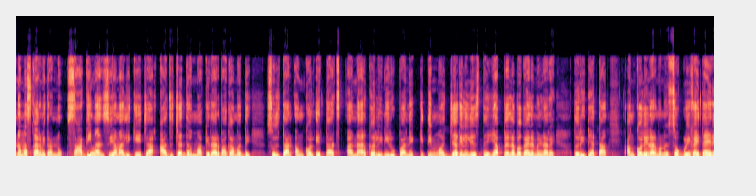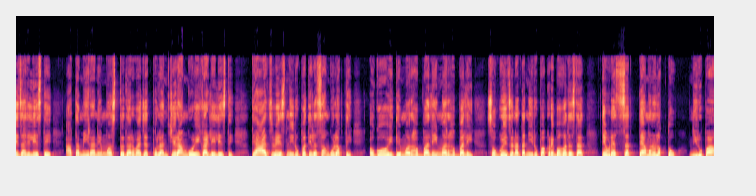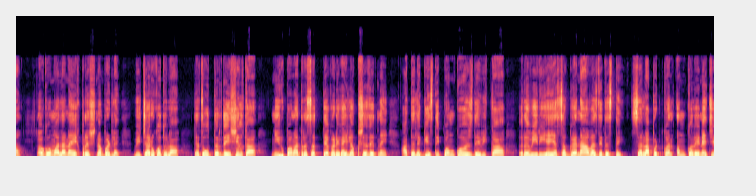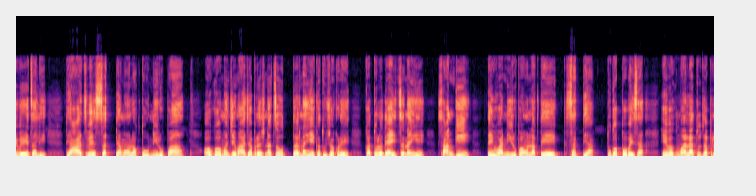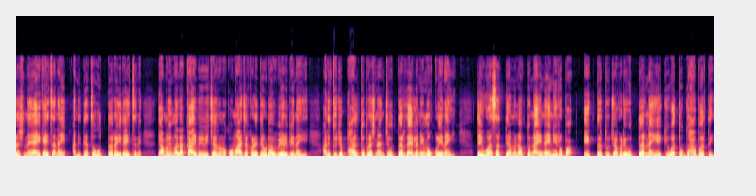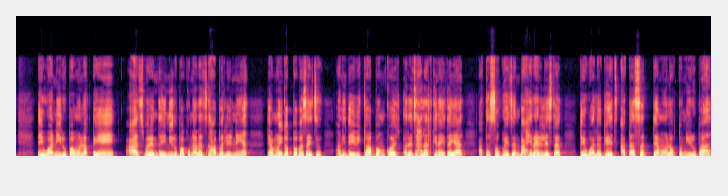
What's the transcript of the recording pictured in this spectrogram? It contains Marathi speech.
नमस्कार मित्रांनो साधी माणसं या मालिकेच्या आजच्या धमाकेदार भागामध्ये सुलतान अंकल येताच अनारकली निरूपाने किती मज्जा केलेली असते हे आपल्याला बघायला मिळणार आहे. तरी ते आता अंकल येणार म्हणून सगळी काही तयारी झालेली असते. आता मीराने मस्त दरवाजात फुलांची रांगोळी काढलेली असते. त्याच वेळेस निरूपा तिला सांगू लागते अगं इथे मरहब्बाली मरहब्बाली. सगळेजण आता निरूपाकडे बघत असतात. तेवढ्याच सत्या म्हणू लागतो. निरूपा अगं मला ना एक प्रश्न पडलाय. विचारू का तुला? त्याचं उत्तर देशील का? निरूपा मात्र सत्याकडे काही लक्ष देत नाही. आता लगेच ती पंकज देविका रवी रिया या सगळ्यांना आवाज देत असते. सला पटकन अंकल येण्याची वेळ झाली. त्याच वेळेस सत्या म्हणू लागतो निरूपा अगं म्हणजे माझ्या प्रश्नाचं उत्तर नाही आहे का तुझ्याकडे? का तुला द्यायचं नाही आहे सांग की. तेव्हा निरूपा म्हणू लागते सत्या तू गप्प बैसा. हे बघ मला तुझा प्रश्नही ऐकायचा नाही आणि त्याचं उत्तरही द्यायचं नाही. त्यामुळे मला काय बी विचारू नको माझ्याकडे तेवढा वेळ बी नाही आहे आणि तुझे फालतू प्रश्नांची उत्तर द्यायला मी मोकळी नाही तेव्हा सत्या म्हणू लागतो नाही नाही निरूपा. एकतर तुझ्याकडे उत्तर नाही आहे किंवा तू घाबरते. तेव्हा निरूपा म्हणू लागते आजपर्यंत ही निरूपा कुणालाच घाबरलेली नाही आहे त्यामुळे गप्प बसायचं. आणि देविका पंकज अरे झालात की नाही तयार? आता सगळेजण बाहेर आलेले असतात. तेव्हा लगेच आता सत्या म्हणू लागतो निरूपा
